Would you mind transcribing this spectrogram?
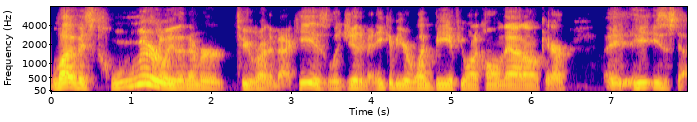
Love is clearly the number two running back. He is legitimate. He could be your 1B if you want to call him that. I don't care. He, he's a stud.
